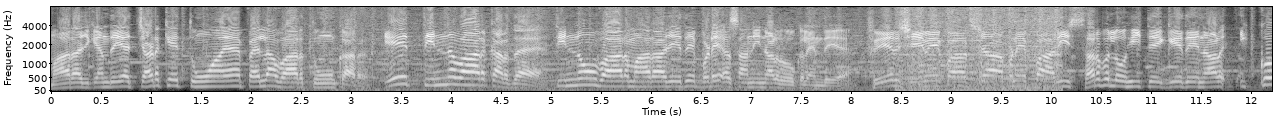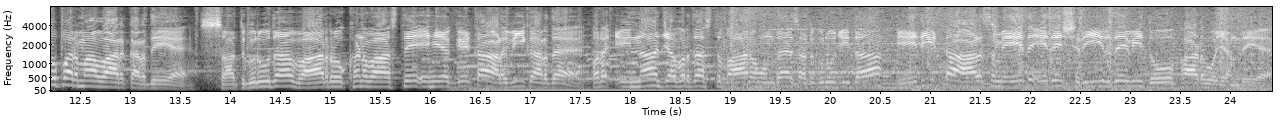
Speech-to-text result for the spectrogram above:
ਮਹਾਰਾਜ ਕਹਿੰਦੇ ਆ ਚੜ ਕੇ ਤੂੰ ਆਇਆ, ਪਹਿਲਾਂ ਵਾਰ ਤੂੰ ਕਰ। ਇਹ ਤਿੰਨ ਵਾਰ ਕਰਦਾ ਹੈ। ਤਿੰਨੋਂ ਵਾਰ ਮਹਾਰਾਜ ਇਹਦੇ ਬੜੇ ਆਸਾਨੀ ਨਾਲ ਰੋਕ ਲੈਂਦੇ ਆ। ਫਿਰ ਛੇਵੇਂ ਪਾਤਸ਼ਾਹ ਆਪਣੇ ਭਾਰੀ ਸਰਬ ਲੋਹੀ ਤੇਗੇ ਦੇ ਨਾਲ ਇੱਕੋ ਭਰਮਾ ਵਾਰ ਕਰਦੇ ਐ। ਸਤਿਗੁਰੂ ਦਾ ਵਾਰ ਰੋਕਣ ਵਾਸਤੇ ਇਹ ਅੱਗੇ ਢਾਲ ਵੀ ਕਰਦਾ ਹੈ ਪਰ ਇੰਨਾ ਜ਼ਬਰਦਸਤ ਵਾਰ ਹੁੰਦਾ ਹੈ ਸਤਿਗੁਰੂ ਜੀ ਦਾ, ਇਹਦੀ ਢਾਲ ਸਮੇਤ ਇਹਦੇ ਸਰੀਰ ਦੇ ਵੀ ਦੋ ਫਾੜ ਹੋ ਜਾਂਦੇ ਐ।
